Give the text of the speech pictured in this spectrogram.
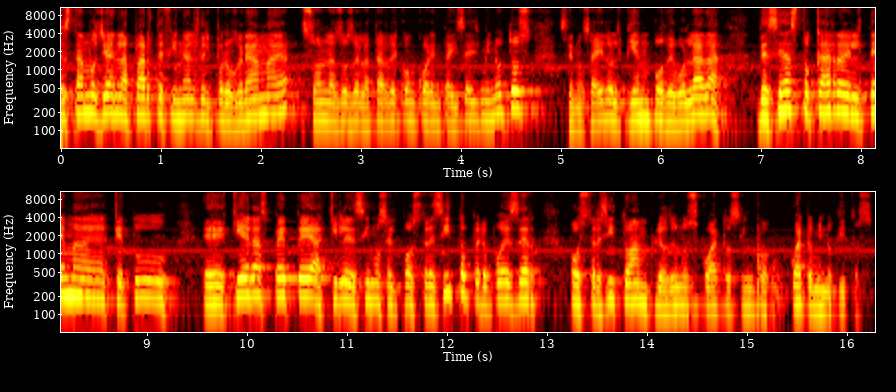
Estamos ya en la parte final del programa, son las 2 de la tarde con 46 minutos, se nos ha ido el tiempo de volada. ¿Deseas tocar el tema que tú eh, quieras, Pepe? Aquí le decimos el postrecito, pero puede ser postrecito amplio de unos 4, 5, 4 minutitos.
